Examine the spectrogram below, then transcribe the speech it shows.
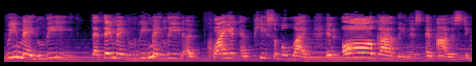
we may lead that they may we may lead a quiet and peaceable life in all godliness and honesty.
